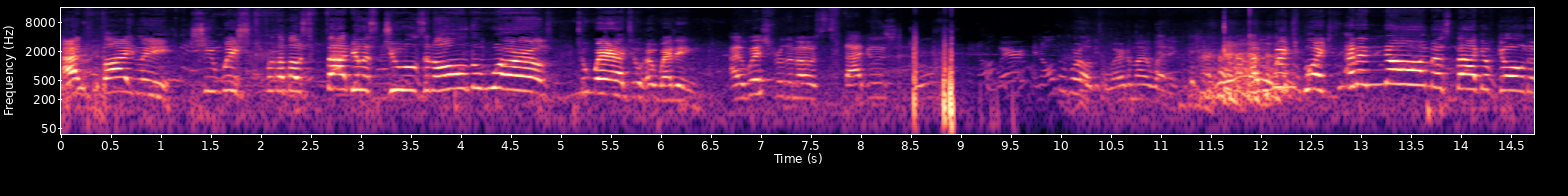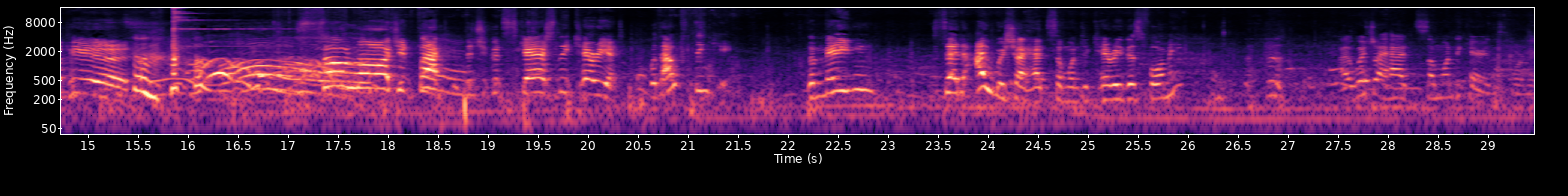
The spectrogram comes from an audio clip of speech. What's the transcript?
and finally, she wished for the most fabulous jewels in all the world to wear to her wedding. I wish for the most fabulous jewels to wear in all the world to wear to my wedding. At which point, an enormous bag of gold appeared. so large, in fact, that she could scarcely carry it without thinking. The maiden said, I wish I had someone to carry this for me. I wish I had someone to carry this for me.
